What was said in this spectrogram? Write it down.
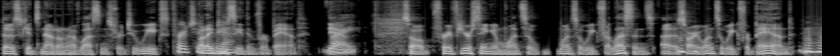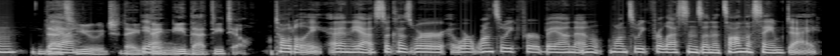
those kids now don't have lessons for two weeks. For two, but I do yeah. see them for band. Yeah. Right. So for if you're seeing them once a once a week for lessons, uh, mm-hmm. sorry, once a week for band, mm-hmm. that's yeah. huge. They they need that detail. Totally. And yeah, so cuz we're we're once a week for band and once a week for lessons and it's on the same day.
